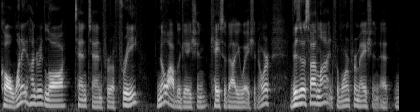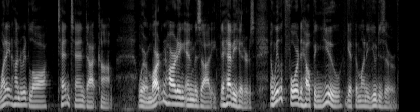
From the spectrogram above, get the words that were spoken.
call 1 800 Law 1010 for a free, no obligation case evaluation or visit us online for more information at 1 800 Law 1010.com. We're Martin Harding and Mazzotti, the heavy hitters, and we look forward to helping you get the money you deserve.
